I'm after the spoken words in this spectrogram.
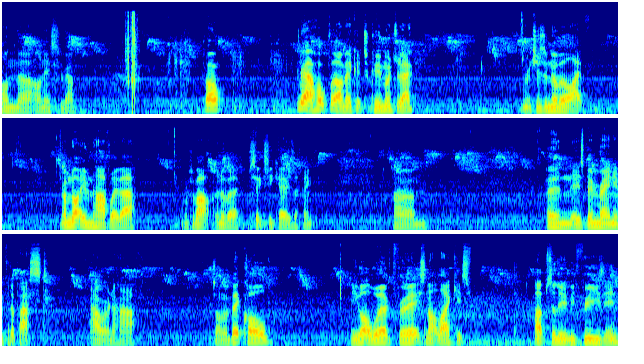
on uh, on Instagram. So yeah, hopefully I'll make it to Cooma today, which is another like. I'm not even halfway there. It's about another 60 k's, I think. Um, and it's been raining for the past hour and a half, so I'm a bit cold. You got to work through it. It's not like it's absolutely freezing.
